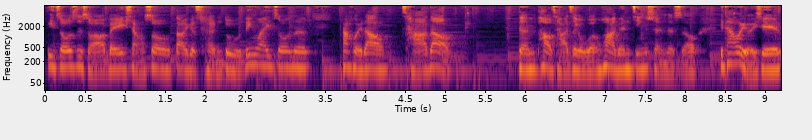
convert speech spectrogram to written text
一周是手摇杯享受到一个程度，另外一周呢，他回到茶道跟泡茶这个文化跟精神的时候，他会有一些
